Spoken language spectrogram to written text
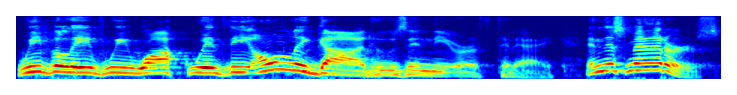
We believe we walk with the only God who's in the earth today. And this matters.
